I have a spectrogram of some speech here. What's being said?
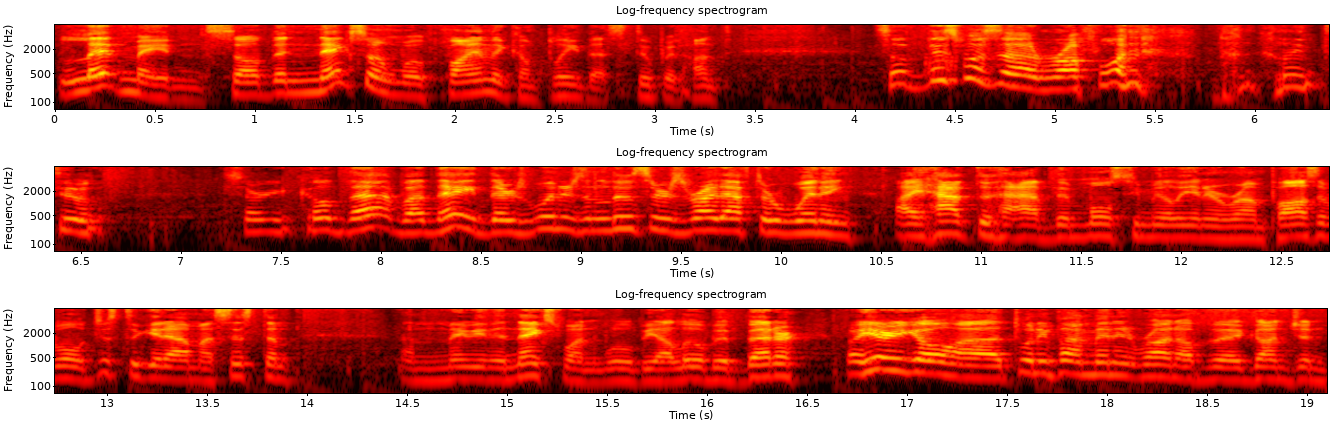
lead maidens. So the next one will finally complete that stupid hunt. So this was a rough one. I'm going to sugarcoat that, but hey, there's winners and losers. Right after winning, I have to have the most humiliating run possible just to get out of my system. And maybe the next one will be a little bit better. But here you go, a 25 minute run of the Gungeon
